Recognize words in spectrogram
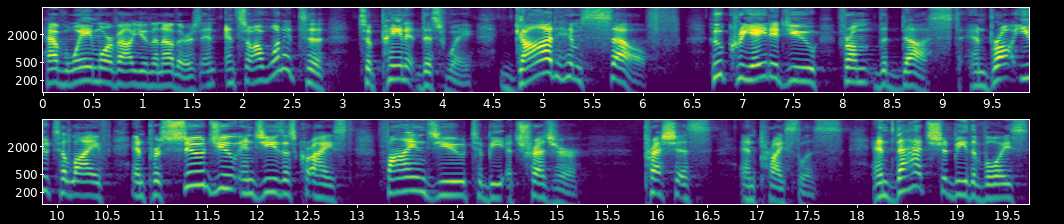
have way more value than others. And, and so I wanted to, to paint it this way God Himself who created you from the dust and brought you to life and pursued you in Jesus Christ, finds you to be a treasure, precious and priceless. And that should be the voice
